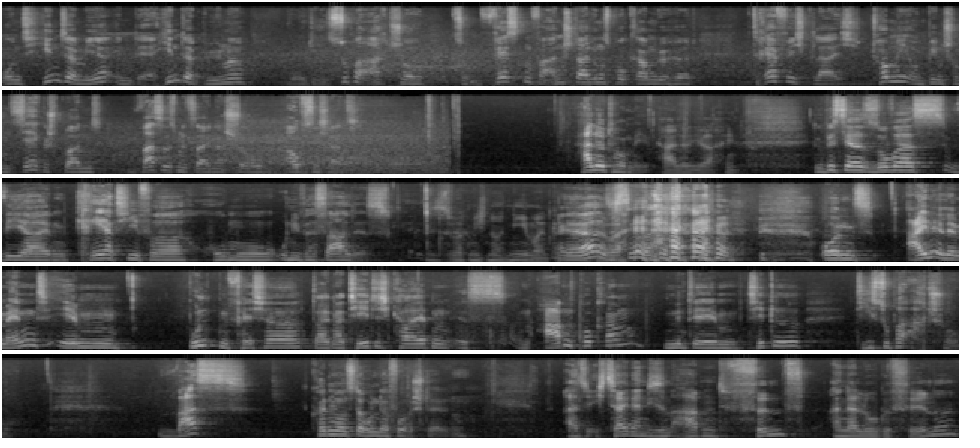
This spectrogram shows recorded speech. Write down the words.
Und hinter mir in der Hinterbühne, wo die Super 8 Show zum festen Veranstaltungsprogramm gehört, treffe ich gleich Tommy und bin schon sehr gespannt, was es mit seiner Show auf sich hat. Hallo Tommy. Hallo Joachim. Du bist ja sowas wie ein kreativer Homo Universalis. So hat mich noch niemand genannt. Ja, Und ein Element im bunten Fächer deiner Tätigkeiten ist ein Abendprogramm mit dem Titel Die Super 8 Show. Was können wir uns darunter vorstellen? Also ich zeige an diesem Abend fünf analoge Filme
